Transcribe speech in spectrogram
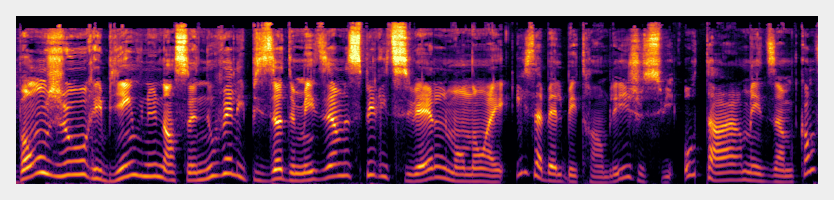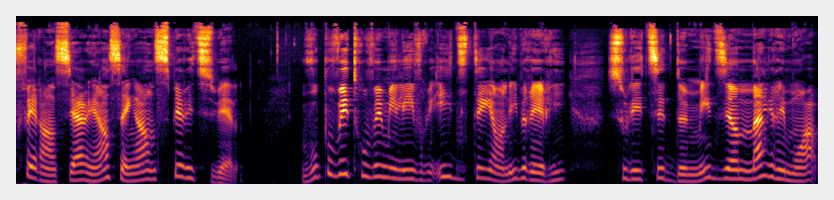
Bonjour et bienvenue dans ce nouvel épisode de Médium spirituel. Mon nom est Isabelle B. Je suis auteure, médium, conférencière et enseignante spirituelle. Vous pouvez trouver mes livres édités en librairie sous les titres de Médium malgré moi,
